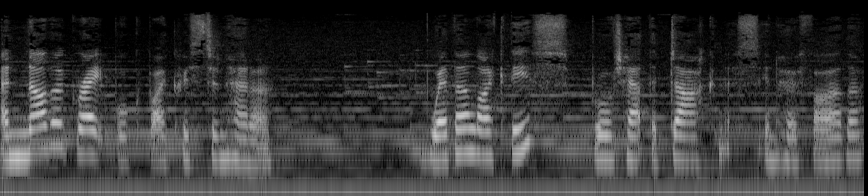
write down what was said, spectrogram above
another great book by Kristin Hannah. weather like this brought out the darkness in her father.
